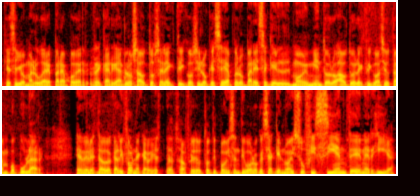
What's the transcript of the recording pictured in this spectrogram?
qué sé yo, más lugares para poder recargar los autos eléctricos y lo que sea, pero parece que el movimiento de los autos eléctricos ha sido tan popular en el estado de California, que había se ha ofrecido todo tipo de incentivo o lo que sea, que no hay suficiente energía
